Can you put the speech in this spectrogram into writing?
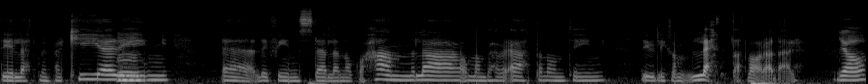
det är lätt med parkering. Mm. Eh, det finns ställen att gå och handla om man behöver äta någonting. Det är liksom lätt att vara där. Ja.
